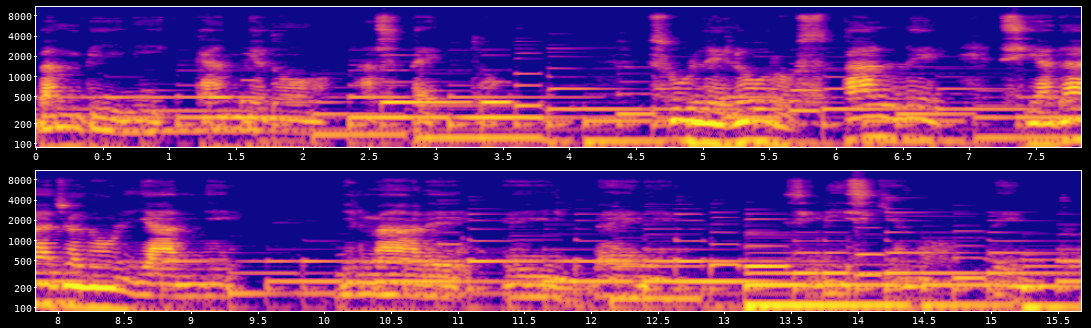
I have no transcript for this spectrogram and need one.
bambini cambiano aspetto. Sulle loro spalle si adagiano gli anni, il male e il bene si mischiano dentro.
